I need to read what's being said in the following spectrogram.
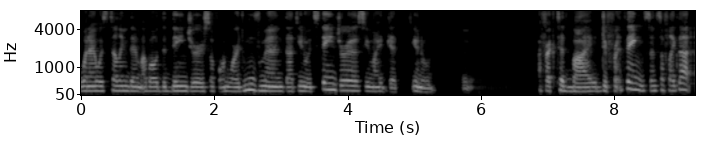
when I was telling them about the dangers of onward movement, that you know it's dangerous, you might get you know affected by different things and stuff like that.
